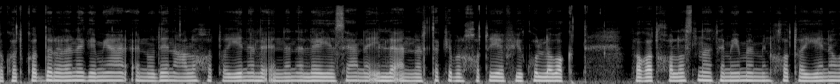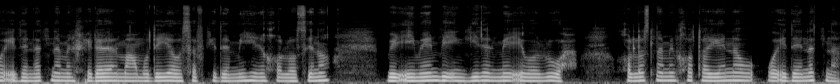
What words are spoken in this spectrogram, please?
لقد قدر لنا جميعا أن ندان على خطايانا لأننا لا يسعنا إلا أن نرتكب الخطية في كل وقت. فقد خلصنا تماما من خطايانا وإدانتنا من خلال المعمودية وسفك دمه لخلاصنا بالإيمان بإنجيل الماء والروح. خلصنا من خطايانا وإدانتنا.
